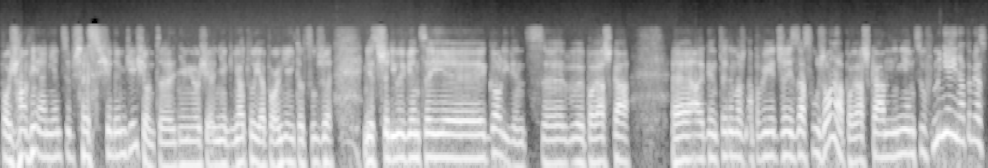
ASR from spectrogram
poziomie, a Niemcy przez 70 niemiłosiernie gniotły Japonię i to cud, że nie strzeliły więcej e, goli, więc porażka E, Argentyny można powiedzieć, że jest zasłużona porażka Niemców mniej, natomiast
